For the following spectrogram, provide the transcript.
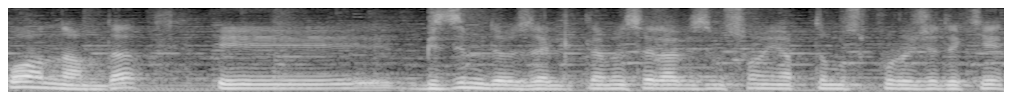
O anlamda e, bizim de özellikle mesela bizim son yaptığımız projedeki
